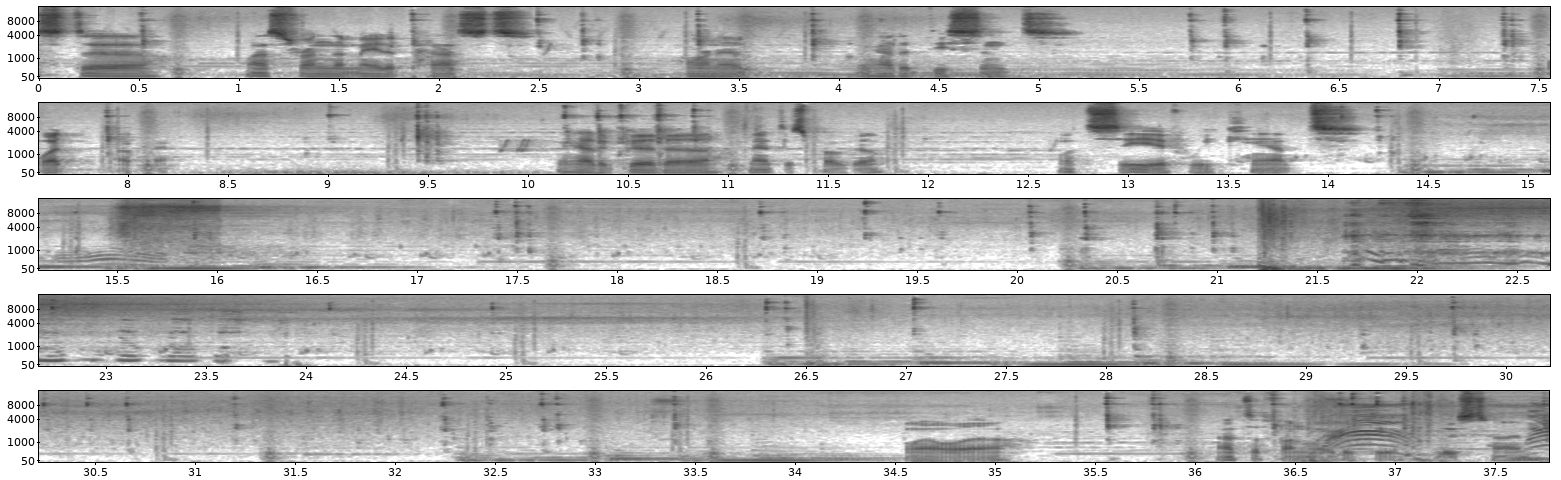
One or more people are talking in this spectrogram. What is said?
Last uh Last run that made it past Hornet, we had a decent. What? Okay. We had a good uh, Mantis Pogo. Let's see if we can't. Fun way to do lose time.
